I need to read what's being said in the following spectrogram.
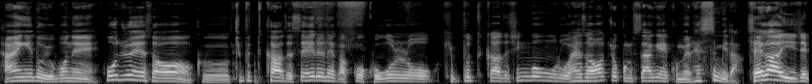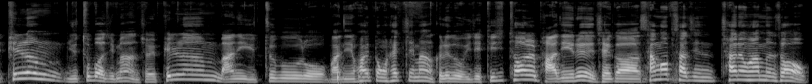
다행히도 요번에 호주에서 그 기프트 카드 세일을 해갖고 그걸로 기프트 카드 신공으로 해서 조금 싸게 구매를 했습니다. 제가 이제 필름 유튜버지만 저희 필름 많이 유튜브로 많이 활동을 했지만 그래도 이제 디지털 바디를 제가 상업 사진 촬영하면서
